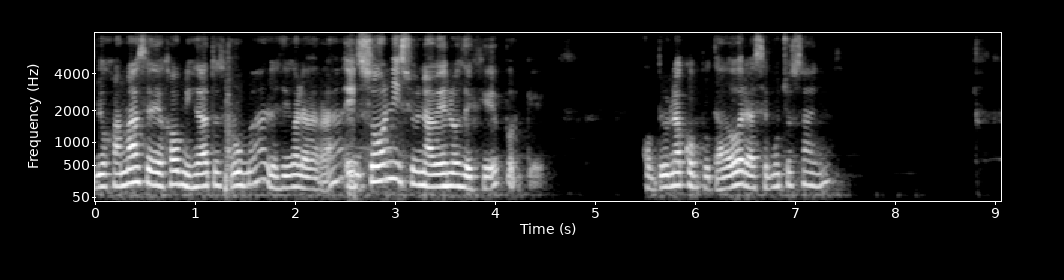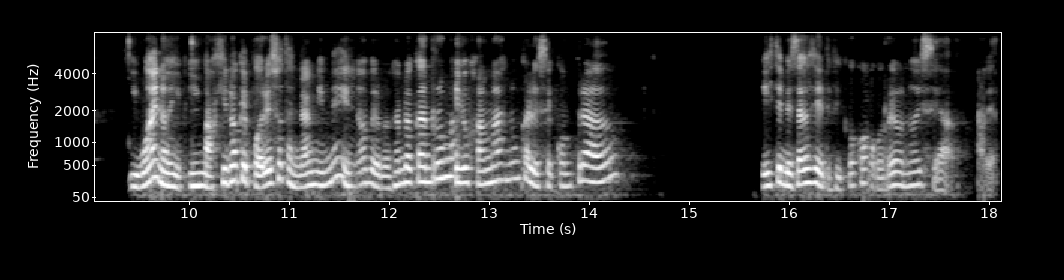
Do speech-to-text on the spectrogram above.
yo jamás he dejado mis datos Ruma, les digo la verdad. En Sony sí una vez los dejé porque compré una computadora hace muchos años. Y bueno, imagino que por eso tendrán mi mail, ¿no? Pero por ejemplo acá en Ruma yo jamás, nunca les he comprado. Y este mensaje se identificó como correo no deseado. A ver,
